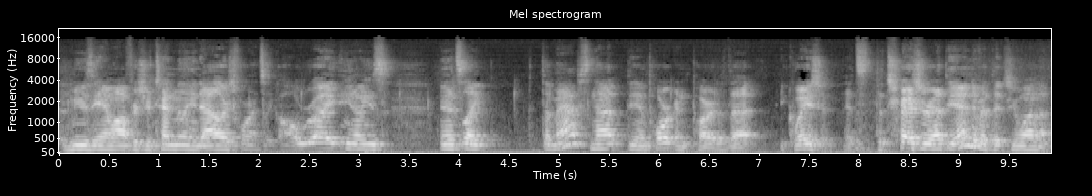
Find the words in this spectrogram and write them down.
the museum offers you 10 million dollars for it. It's like, all right, you know, he's, and it's like, the map's not the important part of that equation. It's the treasure at the end of it that you wanna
